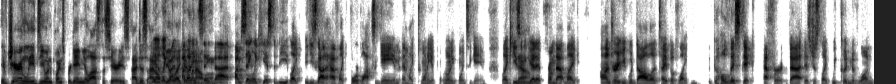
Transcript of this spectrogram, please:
if Jaren leads you in points per game, you lost the series. I just I don't like, feel I, like I'm it not even saying that. I'm saying like he has to be like he's got to have like four blocks a game and like 20 20 points a game. Like he's yeah. gonna get it from that like Andre Iguodala type of like holistic effort that is just like we couldn't have won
